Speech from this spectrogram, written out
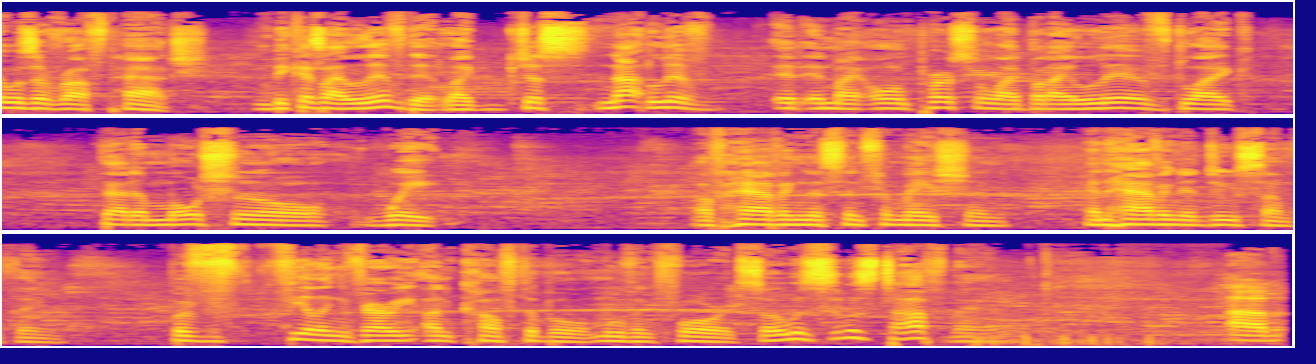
it was a rough patch because I lived it, like just not live it in my own personal life, but I lived like that emotional weight of having this information and having to do something, but feeling very uncomfortable moving forward. So it was, it was tough, man. Um,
